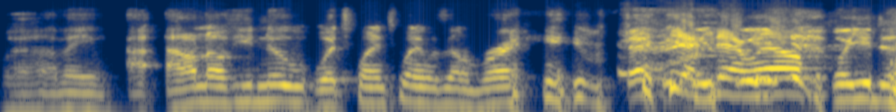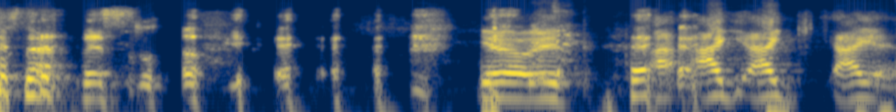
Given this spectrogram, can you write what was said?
Well, I mean, I, I don't know if you knew what 2020 was going to bring. Yeah, yeah, well- when you decided this slogan. you know, it, I, I, I, I,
